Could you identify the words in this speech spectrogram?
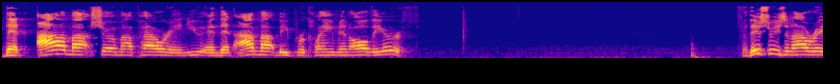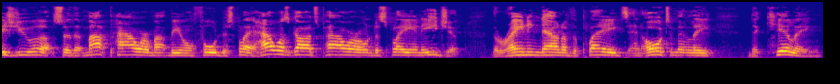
that I might show my power in you and that I might be proclaimed in all the earth. For this reason I raised you up, so that my power might be on full display. How was God's power on display in Egypt? The raining down of the plagues and ultimately the killing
